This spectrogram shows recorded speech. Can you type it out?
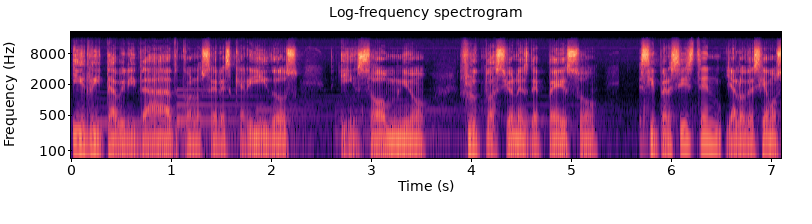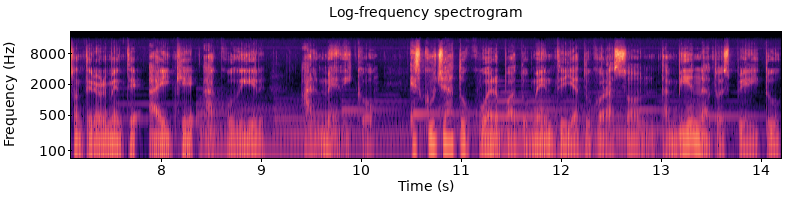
irritabilidad con los seres queridos, insomnio, fluctuaciones de peso. Si persisten, ya lo decíamos anteriormente, hay que acudir al médico. Escucha a tu cuerpo, a tu mente y a tu corazón, también a tu espíritu,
